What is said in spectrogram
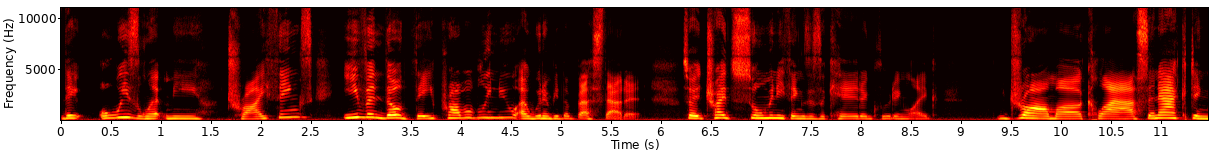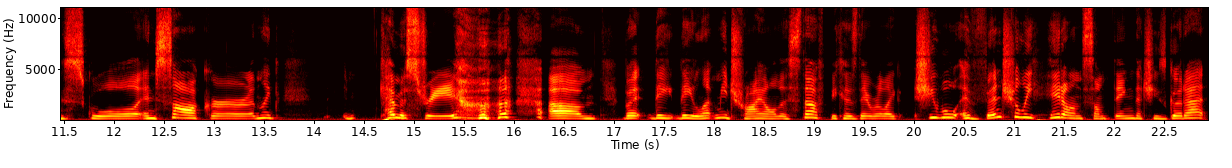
they always let me try things, even though they probably knew I wouldn't be the best at it. So I tried so many things as a kid, including like drama class and acting school and soccer and like chemistry. Um, but they they let me try all this stuff because they were like she will eventually hit on something that she's good at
